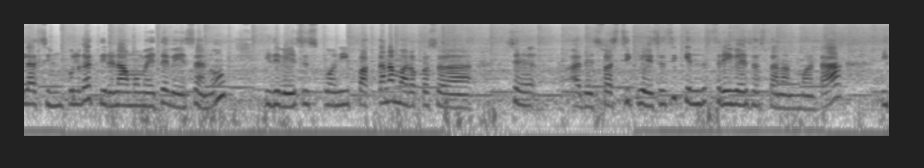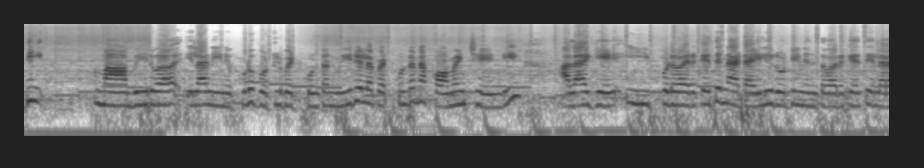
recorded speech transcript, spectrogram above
ఇలా సింపుల్గా తిరునామం అయితే వేశాను. ఇది వేసేసుకొని పక్కన మరొక అది స్వస్తికి వేసేసి కింద స్త్రీ వేసేస్తాను అనమాట ఇది మా బీరువా ఇలా నేను ఎప్పుడు బొట్లు పెట్టుకుంటాను మీరు ఇలా పెట్టుకుంటే నాకు కామెంట్ చేయండి. అలాగే ఈ ఇప్పటి వరకైతే నా డైలీ రొటీన్ ఇంతవరకు అయితే ఇలా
